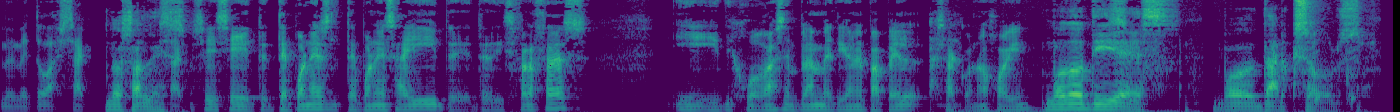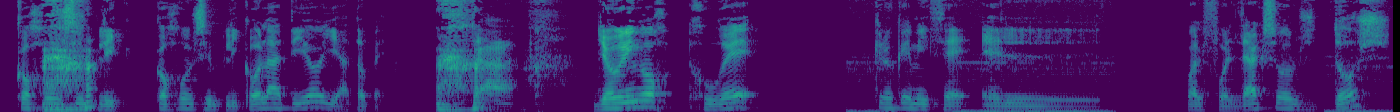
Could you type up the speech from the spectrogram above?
me meto a saco. No sales. Sí, sí, te, pones, te pones ahí, te, disfrazas y juegas en plan metido en el papel a saco, ¿no, Joaquín? Modo 10, modo Dark Souls. Cojo un, simpli, cojo un simplicola, tío, y a tope. O sea, yo, gringo, jugué. Creo que me hice el. ¿Cuál fue? El Dark Souls 2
